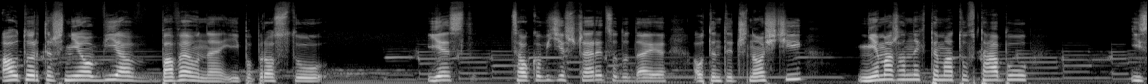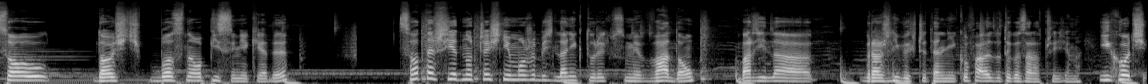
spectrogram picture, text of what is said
Autor też nie obija w bawełnę i po prostu jest całkowicie szczery, co dodaje autentyczności. Nie ma żadnych tematów tabu i są dość mocne opisy niekiedy. Co też jednocześnie może być dla niektórych w sumie wadą, bardziej dla wrażliwych czytelników, ale do tego zaraz przejdziemy. I choć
